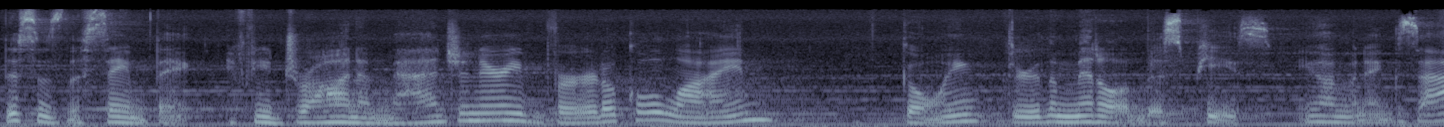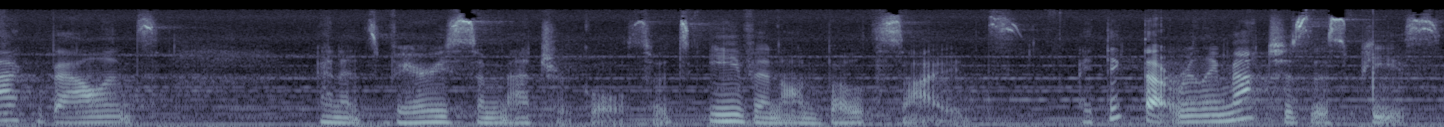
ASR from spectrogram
this is the same thing. If you draw an imaginary vertical line going through the middle of this piece, you have an exact balance and it's very symmetrical, so it's even on both sides. I think that really matches this piece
